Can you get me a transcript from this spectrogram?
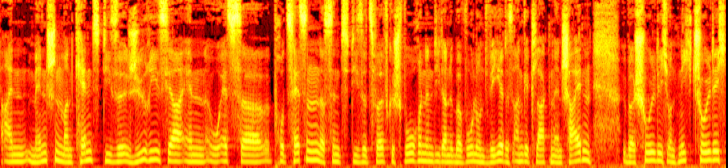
einen Menschen. Man kennt diese Juries ja in US-Prozessen. Das sind diese zwölf Geschworenen, die dann über Wohl und Wehe des Angeklagten entscheiden, über schuldig und nicht schuldig.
